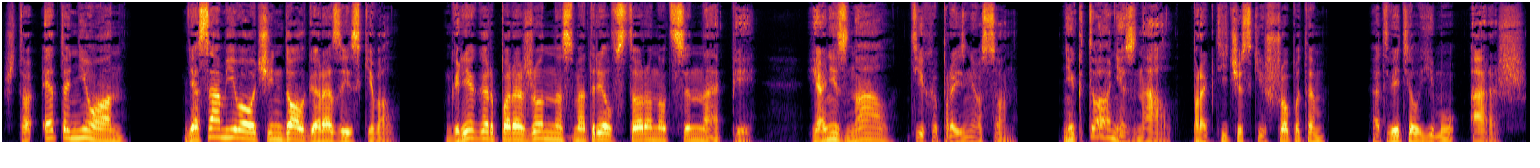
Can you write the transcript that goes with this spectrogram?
что это не он. Я сам его очень долго разыскивал». Грегор пораженно смотрел в сторону Цинаппи. «Я не знал», — тихо произнес он. «Никто не знал», — практически шепотом ответил ему Араш.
